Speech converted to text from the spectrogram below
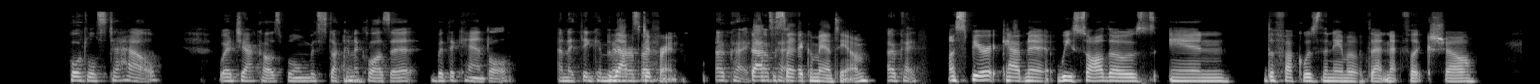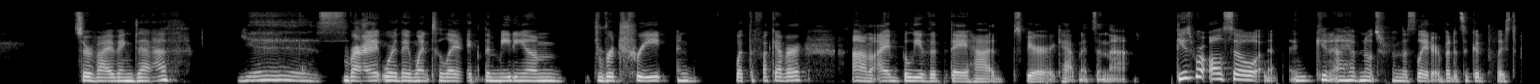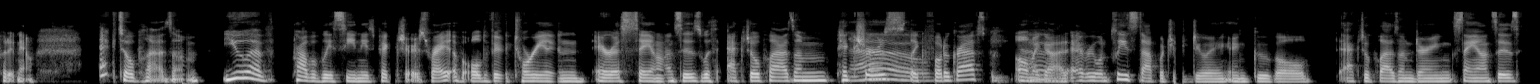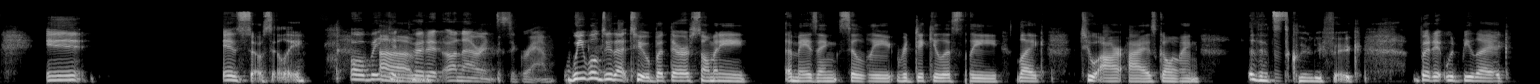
Portals to Hell, where Jack Osbourne was stuck in a Oh. closet with a candle. And I think a That's different. Okay. That's okay. a psychomantium. okay. A spirit cabinet, we saw those in the fuck was the name of that Netflix show? Surviving Death. Yes. right? Where they went to like the medium retreat and what the fuck ever. Um, I believe that they had spirit cabinets in that. These were also, can, I have notes from this later, but it's a good place to put it now. Ectoplasm. You have probably seen these pictures, right? Of old Victorian era seances with ectoplasm pictures, like photographs. Oh my God. Everyone, please stop what you're doing and Google ectoplasm during seances. It is so silly. Or we could Um, put it on our Instagram. We will do that too, but there are so many amazing, silly, ridiculously like to our eyes going, that's clearly fake. But it would be like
